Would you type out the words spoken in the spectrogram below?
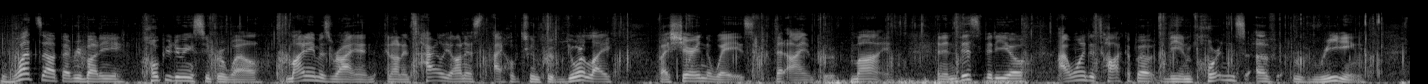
What's up everybody? Hope you're doing super well. My name is Ryan and on Entirely Honest, I hope to improve your life by sharing the ways that I improve mine. And in this video, I wanted to talk about the importance of reading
